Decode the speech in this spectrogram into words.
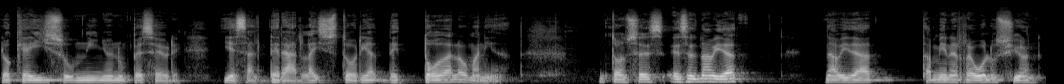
lo que hizo un niño en un pesebre y es alterar la historia de toda la humanidad. Entonces, esa es Navidad. Navidad también es revolución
